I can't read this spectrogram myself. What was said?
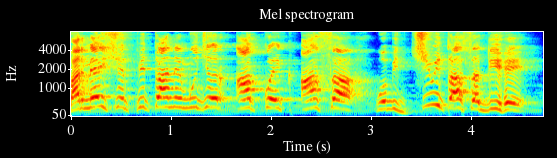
परमेश्वर पिता ने मुझे और आपको एक आशा, वो भी जीवित आशा दी है।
